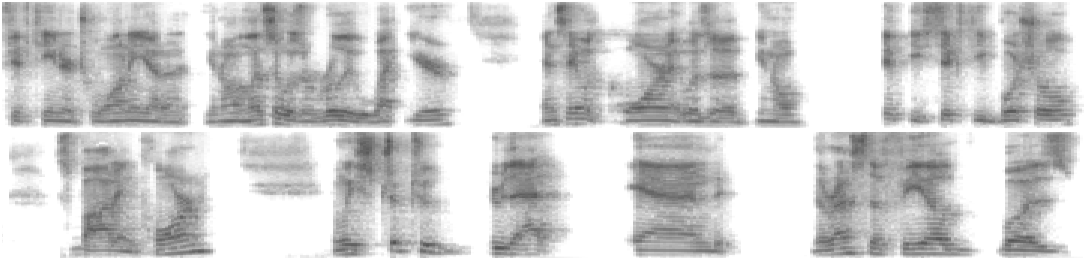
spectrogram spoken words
15 or 20 on a, you know, unless it was a really wet year. And same with corn, it was a, you know, 50, 60 bushel spot in corn. And we stripped through, through that and the rest of the field was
